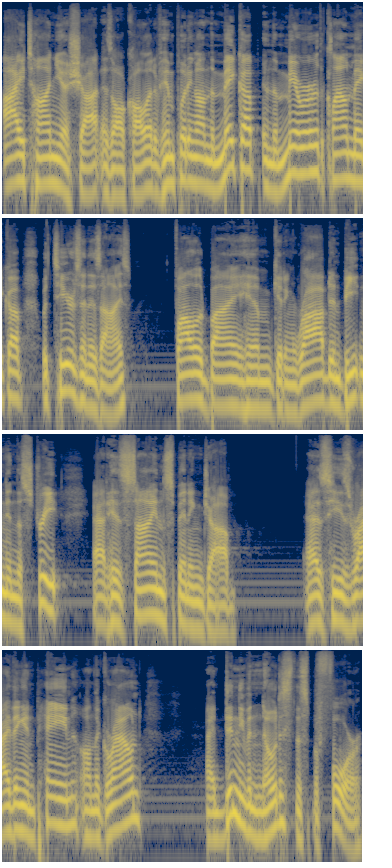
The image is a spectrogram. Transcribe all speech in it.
I, Tonya shot, as I'll call it, of him putting on the makeup in the mirror, the clown makeup, with tears in his eyes, followed by him getting robbed and beaten in the street at his sign spinning job. As he's writhing in pain on the ground, I didn't even notice this before,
